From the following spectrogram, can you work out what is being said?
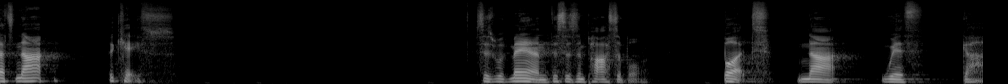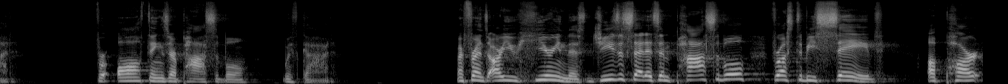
that's not the case. It says, with man, this is impossible, but not with God. For all things are possible with God. My friends, are you hearing this? Jesus said it's impossible for us to be saved apart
